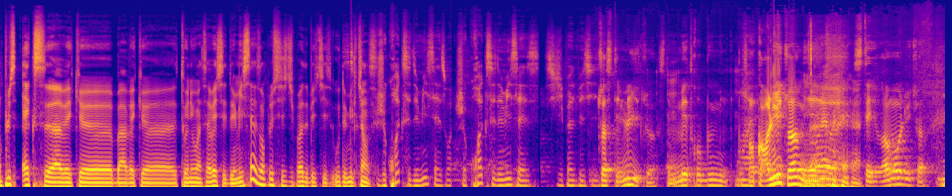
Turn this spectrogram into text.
En plus, ex avec, euh, bah, avec euh, Tony One Savage, c'est 2016 en plus, si je dis pas de bêtises, ou 2015. Je crois que c'est 2016, ouais. Je crois que c'est 2016, si je dis pas de bêtises. Tu vois, c'était lui, tu vois. C'était Metro Boomin. Ouais. encore lui, tu vois, mais Ouais, ouais. c'était vraiment lui, tu vois. Mm.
